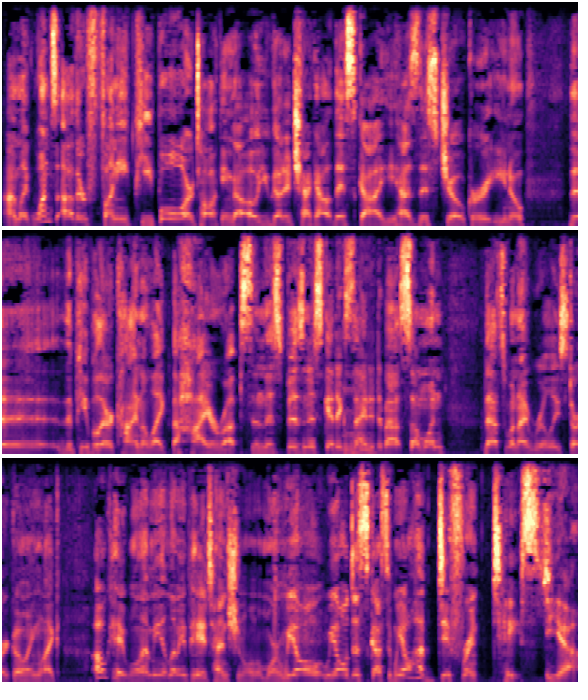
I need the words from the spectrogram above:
I'm like, once other funny people are talking about, oh, you got to check out this guy. He has this joke, or you know, the the people that are kind of like the higher ups in this business get excited Mhm. about someone. That's when I really start going like, okay, well let me let me pay attention a little more. And we all we all discuss and we all have different tastes. Yeah.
